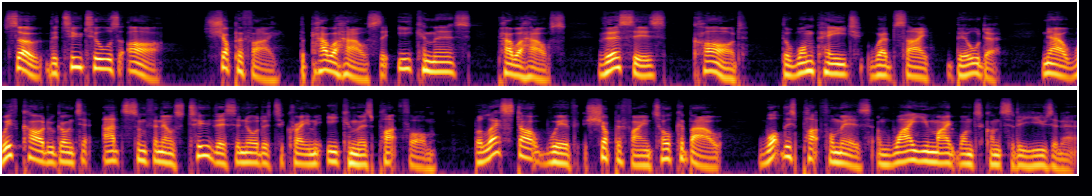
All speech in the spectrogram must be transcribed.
So, the two tools are Shopify, the powerhouse, the e commerce powerhouse, versus Carrd, the one page website builder. Now, with Carrd, we're going to add something else to this in order to create an e commerce platform. But let's start with Shopify and talk about what this platform is and why you might want to consider using it.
